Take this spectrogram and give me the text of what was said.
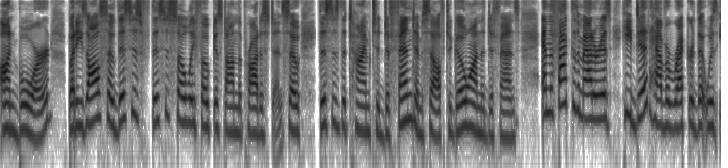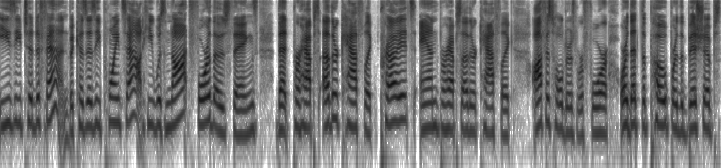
on board, but he's also this is this is solely focused on the Protestants. So this is the time to defend himself, to go on the defense. And the fact of the matter is, he did have a record that was easy to defend because, as he points out, he was not for those things that perhaps other Catholic prelates and perhaps other Catholic office holders were for, or that the Pope or the bishops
